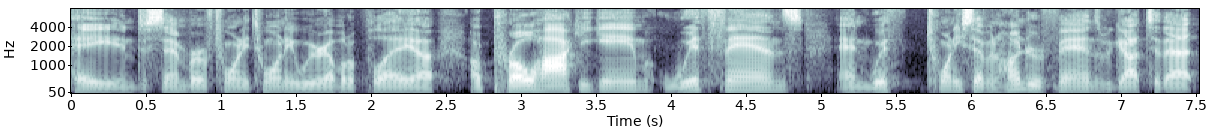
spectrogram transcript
hey, in December of 2020, we were able to play a, a pro hockey game with fans and with 2,700 fans, we got to that,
